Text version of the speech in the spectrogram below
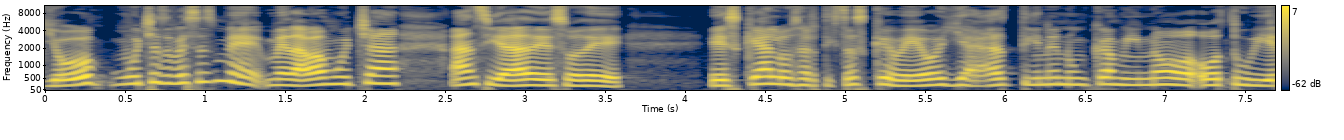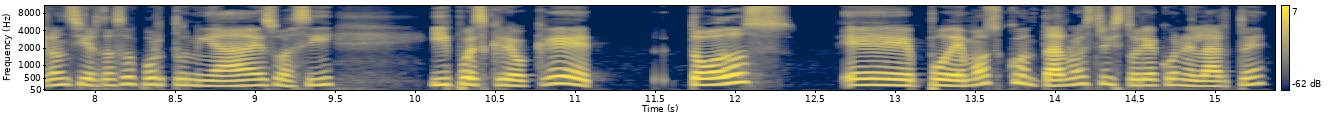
yo muchas veces me, me daba mucha ansiedad de eso de es que a los artistas que veo ya tienen un camino o tuvieron ciertas oportunidades o así. Y pues creo que todos eh, podemos contar nuestra historia con el arte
